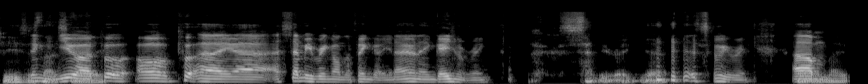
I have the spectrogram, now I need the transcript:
Jesus, Thinking you, I scary. put oh put a uh, a semi ring on the finger, you know, an engagement ring, Semi ring, yeah. semi ring. Oh, Um, mate.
